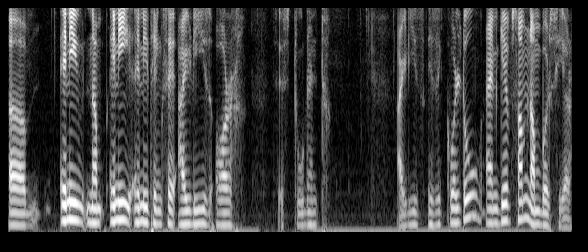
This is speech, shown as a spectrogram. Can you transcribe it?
um, any num any anything say IDs or say student IDs is equal to and give some numbers here.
